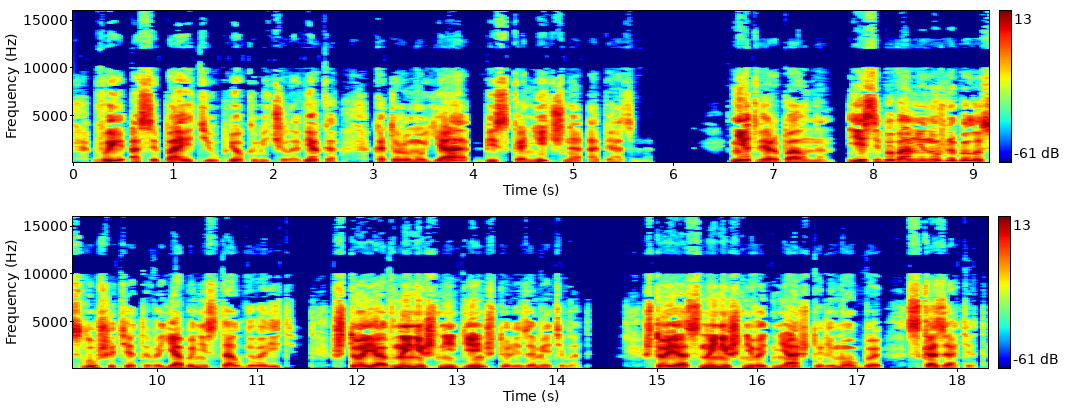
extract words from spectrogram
— Вы осыпаете упреками человека, которому я бесконечно обязана. — Нет, Вера Павловна, если бы вам не нужно было слушать этого, я бы не стал говорить. Что я в нынешний день, что ли, заметил это? Что я с нынешнего дня, что ли, мог бы сказать это?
